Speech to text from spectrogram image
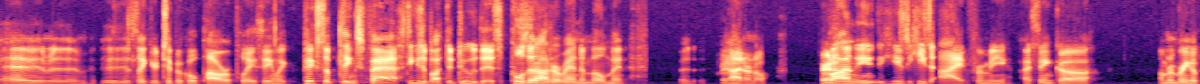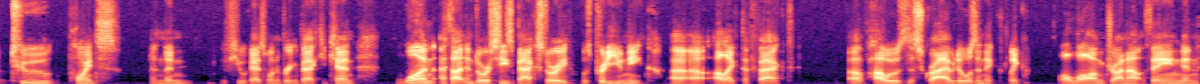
Eh, It's like your typical power play thing. Like picks up things fast. He's about to do this. Pulls it out at a random moment. Yeah. I don't know. Fair. Bond, he, he's he's eyed for me. I think uh, I'm gonna bring up two points, and then if you guys want to bring it back, you can. One, I thought Endorsi's backstory was pretty unique. Uh, I like the fact of how it was described. It wasn't like a long, drawn out thing, and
